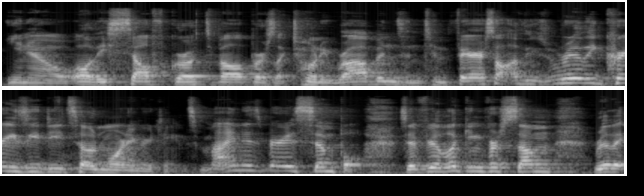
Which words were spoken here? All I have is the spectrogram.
you know, all these self growth developers like Tony Robbins and Tim Ferriss, all these really crazy detailed morning routines. Mine is very simple. So if you're looking for some really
